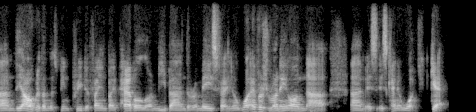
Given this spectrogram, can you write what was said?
um, the algorithm that's been predefined by Pebble or Mi Band or Amazfit. You know, whatever's running on that um, is is kind of what you get.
